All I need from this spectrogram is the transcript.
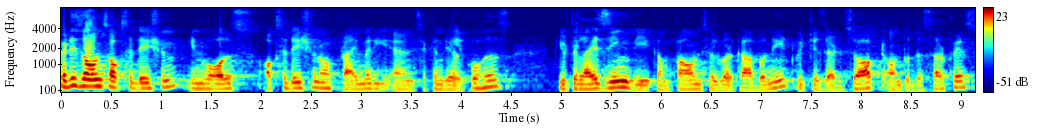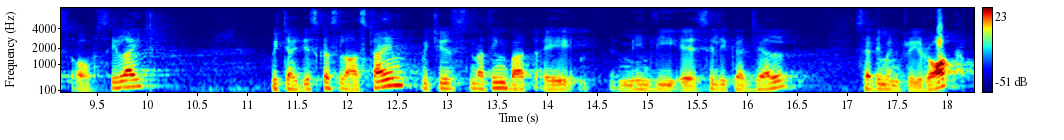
uh, oxidation involves oxidation of primary and secondary alcohols utilizing the compound silver carbonate which is adsorbed onto the surface of Celite which I discussed last time which is nothing but a mainly a silica gel sedimentary rock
